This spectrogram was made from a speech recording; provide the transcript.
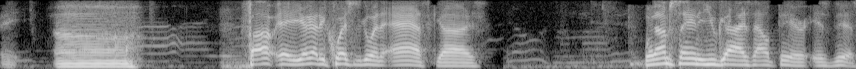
wait. Uh, five. Hey, y'all got any questions? Go ahead and ask, guys. What I'm saying to you guys out there is this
